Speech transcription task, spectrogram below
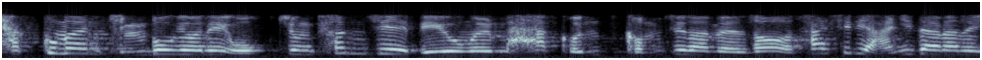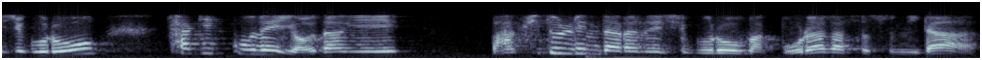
자꾸만 김봉현의 옥중 편지의 내용을 막 검증하면서 사실이 아니다라는 식으로 사기꾼의 여당이 막 휘둘린다라는 식으로 막 몰아갔었습니다.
